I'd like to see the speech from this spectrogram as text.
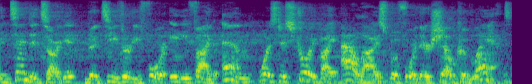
intended target, the T-34-85M, was destroyed by Allies before their shell could land,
